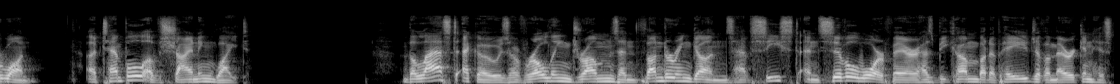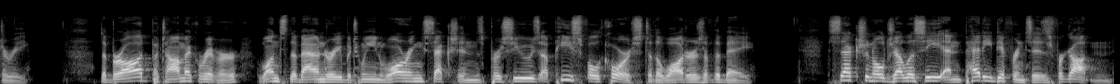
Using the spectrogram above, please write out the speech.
1 A Temple of Shining White. The last echoes of rolling drums and thundering guns have ceased, and civil warfare has become but a page of American history. The broad Potomac River, once the boundary between warring sections, pursues a peaceful course to the waters of the bay. Sectional jealousy and petty differences forgotten,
